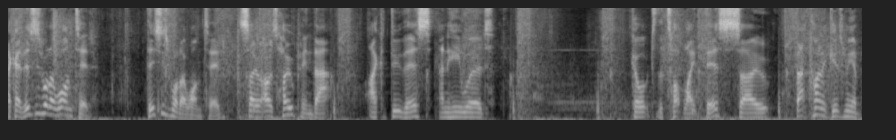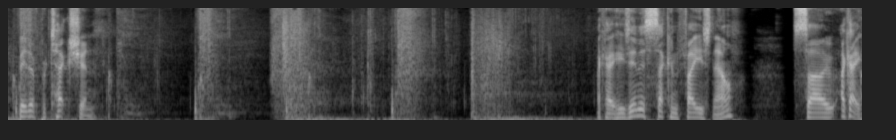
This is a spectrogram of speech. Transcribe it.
Okay, this is what I wanted. This is what I wanted. So I was hoping that I could do this and he would go up to the top like this. So that kind of gives me a bit of protection. Okay, he's in his second phase now. So, okay.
